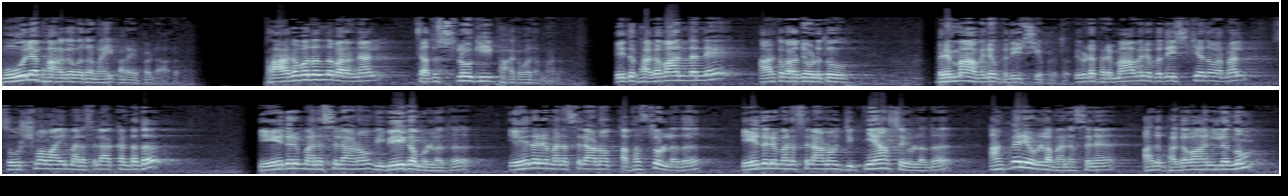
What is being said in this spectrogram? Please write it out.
മൂലഭാഗവതമായി പറയപ്പെടാറ്. ഭാഗവതം എന്ന് പറഞ്ഞാൽ ചതുശ്ലോകി ഭാഗവതമാണ്. ഇത് ഭഗവാൻ തന്നെ ആർക്ക് പറഞ്ഞു കൊടുത്തു? ബ്രഹ്മാവിനെ ഉപദേശിക്കപ്പെടുത്തു ഇവിടെ ബ്രഹ്മാവിനെ ഉപദേശിക്കുക എന്ന് പറഞ്ഞാൽ സൂക്ഷ്മമായി മനസ്സിലാക്കേണ്ടത് ഏതൊരു മനസ്സിലാണോ വിവേകമുള്ളത് ഏതൊരു മനസ്സിലാണോ തപസ്സുള്ളത് ഏതൊരു മനസ്സിലാണോ ജിജ്ഞാസയുള്ളത് അങ്ങനെയുള്ള മനസ്സിന് അത് ഭഗവാനിൽ നിന്നും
